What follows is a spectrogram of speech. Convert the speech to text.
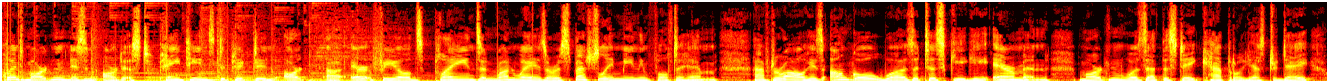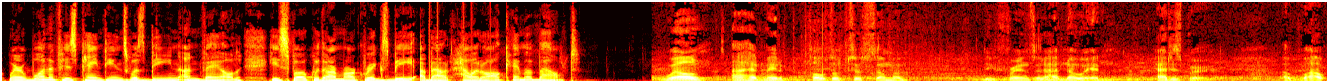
Clint Martin is an artist. Paintings depicting art, uh, airfields, planes, and runways are especially meaningful to him. After all, his uncle was a Tuskegee airman. Martin was at the state capitol yesterday, where one of his paintings was being unveiled. He spoke with our Mark Rigsby about how it all came about. Well, I had made a proposal to some of the friends that I know in Hattiesburg about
